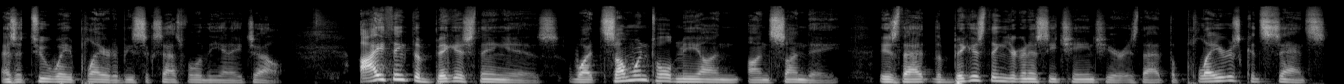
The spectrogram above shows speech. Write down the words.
as a two-way player to be successful in the NHL. I think the biggest thing is what someone told me on on Sunday is that the biggest thing you're going to see change here is that the players could sense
